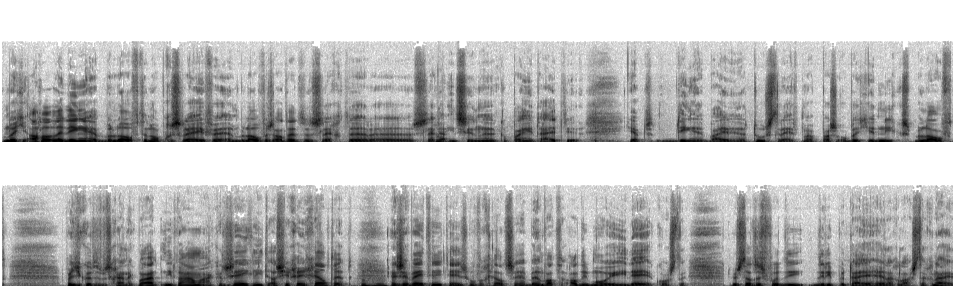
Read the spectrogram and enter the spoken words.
Omdat je allerlei dingen hebt beloofd en opgeschreven. En beloven is altijd een slecht, eh, eh, slecht Ja. iets in uh, campagnetijd. Je, je hebt dingen waar je naartoe streeft, maar pas op dat je niks belooft. Want je kunt het waarschijnlijk waar, niet waarmaken. Zeker niet als je geen geld hebt. En ze weten niet eens hoeveel geld ze hebben en wat al die mooie ideeën kosten. Dus dat is voor die drie partijen heel erg lastig. Nou,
